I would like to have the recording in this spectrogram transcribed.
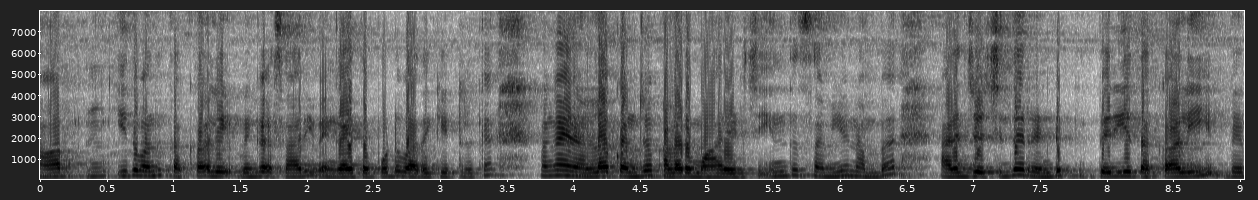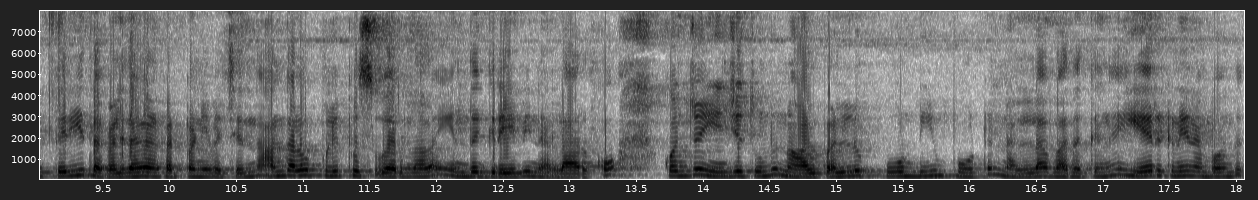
நார் இது வந்து தக்காளி வெங்காய சாரி வெங்காயத்தை போட்டு வதக்கிட்டு இருக்கேன் வெங்காயம் நல்லா கொஞ்சம் கலர் மாறிடுச்சு. இந்த சமயம் நம்ம அரைஞ்சி வச்சுருந்த ரெண்டு பெரிய தக்காளி பெரிய தக்காளி தான் நான் கட் பண்ணி வச்சுருந்தேன். அந்தளவு புளிப்பு சுவை இருந்தால் தான் இந்த கிரேவி நல்லாயிருக்கும். கொஞ்சம் இஞ்சி தூண்டு நாலு பல் பூண்டியும் போட்டு நல்லா வதக்குங்க. ஏற்கனவே நம்ம வந்து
